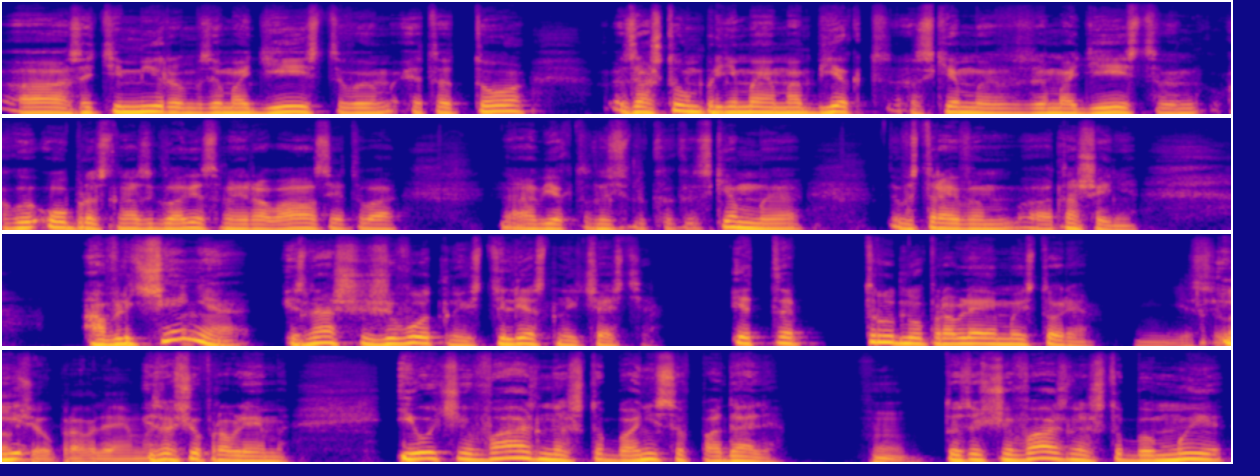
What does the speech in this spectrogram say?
э, с этим миром взаимодействуем, это то, за что мы принимаем объект, с кем мы взаимодействуем, какой образ у нас в голове сформировался этого объекта, значит, с кем мы выстраиваем отношения. А влечение из нашей животной, из телесной части – это трудноуправляемая история. Если и, вообще управляемая. Если вообще управляемая. И очень важно, чтобы они совпадали. Хм. То есть очень важно, чтобы мы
